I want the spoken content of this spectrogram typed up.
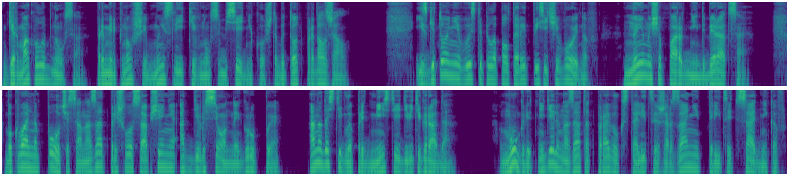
Гермак улыбнулся, промелькнувший мысли и кивнул собеседнику, чтобы тот продолжал. Из Гетонии выступило полторы тысячи воинов, но им еще пару дней добираться. Буквально полчаса назад пришло сообщение от диверсионной группы, она достигла предместья Девятиграда. Мугрид неделю назад отправил к столице Жарзани 30 всадников,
